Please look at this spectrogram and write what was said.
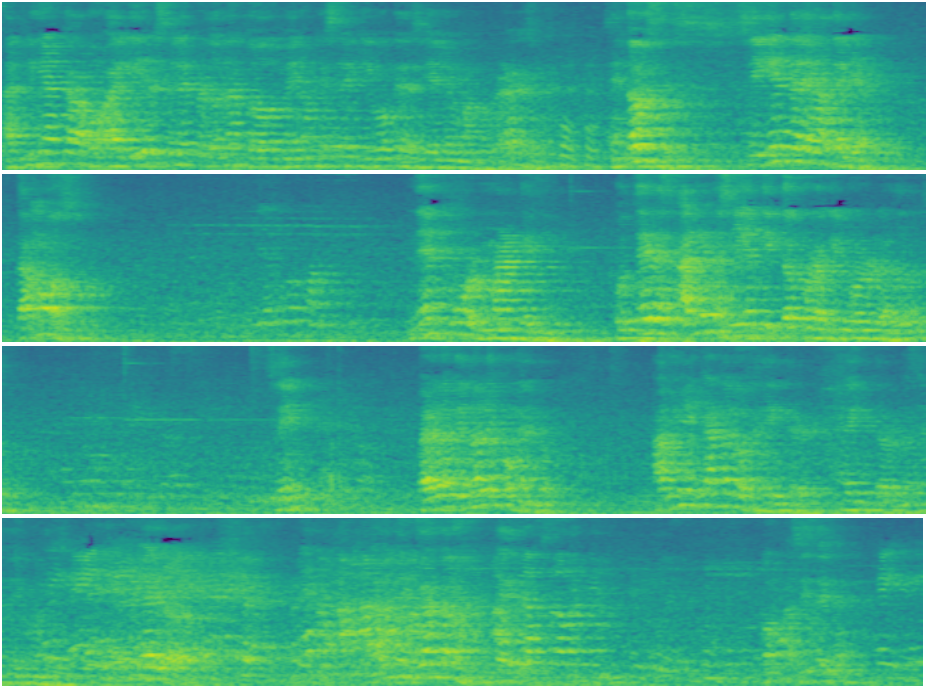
Al fin y al cabo, al líder se le perdona todo menos que se equivoque, decía yo más, ¿verdad que? Entonces, siguiente de materia. Estamos Network marketing. ¿Ustedes, alguien me sigue en TikTok por aquí por las dudas? ¿Sí? Para los que no les comento, a mí me encantan los haters. Haters, no sé ni cómo. Haters. A mí me encantan los haters. ¿Cómo? ¿Así se dice? Haters.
